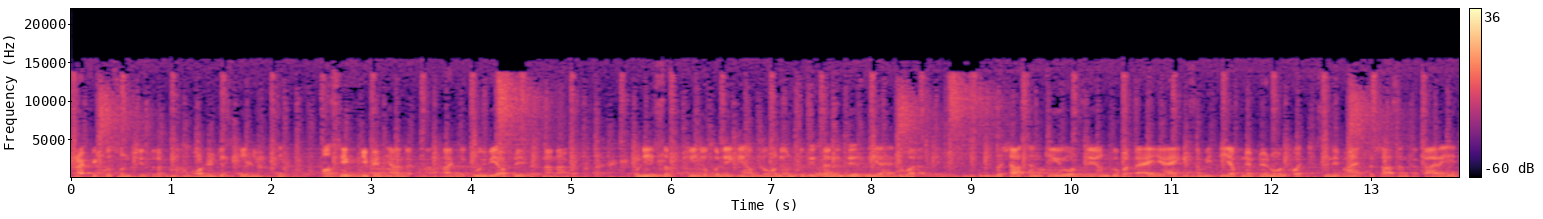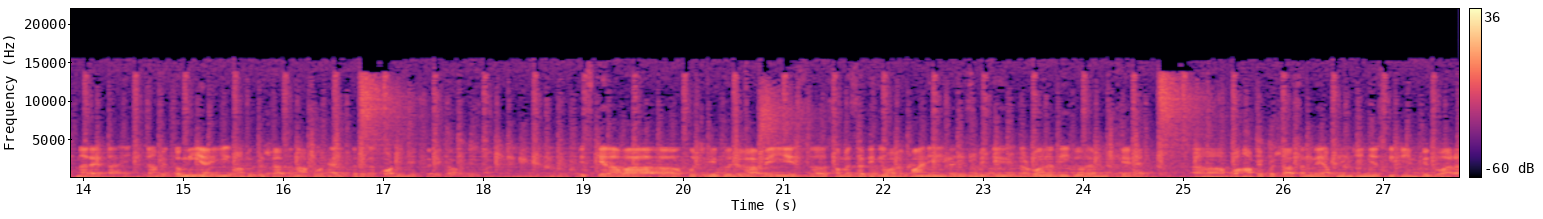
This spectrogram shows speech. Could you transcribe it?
ट्रैफ़िक को सुनिश्चित रखना वॉलंटियर्स की नियुक्ति और सेफ्टी पर ध्यान रखना, ताकि कोई भी अप्रिय घटना ना घटे। उन्हीं सब चीज़ों को लेकर हम लोगों ने उनको दिशा निर्देश दिया है दोबारा से। प्रशासन की ओर से उनको बताया गया है कि समिति अपने अपने रोल को अच्छे से निभाएँ। प्रशासन का कार्य इतना रहता है कि जहाँ पे कमी आएगी, वहाँ पे प्रशासन आपको हेल्प करेगा कोऑर्डिनेट करेगा आपके साथ। इसके अलावा कुछ एक दो जगह पे ये समस्या थी कि वहाँ पे पानी नहीं था, जिसमें कि गढ़वा नदी जो है मुख्य है। वहाँ पे प्रशासन ने अपने इंजीनियर्स की टीम के द्वारा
